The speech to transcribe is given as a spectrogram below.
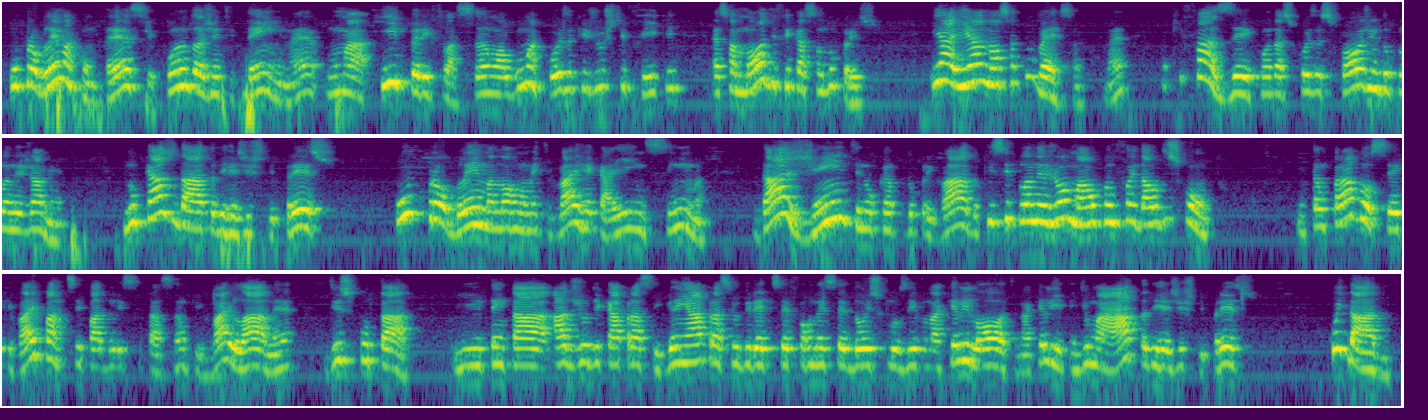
O problema acontece quando a gente tem né, uma hiperinflação, alguma coisa que justifique essa modificação do preço. E aí é a nossa conversa. Né? O que fazer quando as coisas fogem do planejamento? No caso da ata de registro de preço, o problema normalmente vai recair em cima da gente no campo do privado que se planejou mal quando foi dar o desconto. Então, para você que vai participar de licitação, que vai lá, né, disputar e tentar adjudicar para si, ganhar para si o direito de ser fornecedor exclusivo naquele lote, naquele item, de uma ata de registro de preço, cuidado.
